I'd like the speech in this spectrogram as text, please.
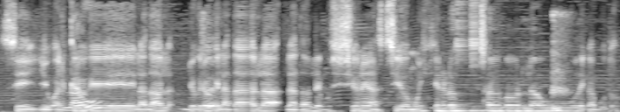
Sí, yo igual ¿La creo U? que la tabla, yo creo Sí. que la tabla, la tabla de posiciones ha sido muy generosa con la U de Caputo.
